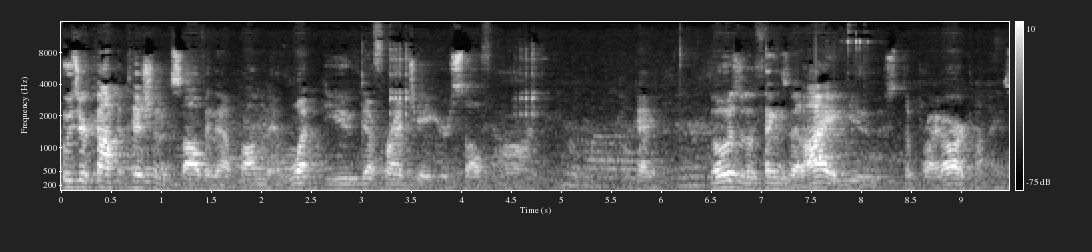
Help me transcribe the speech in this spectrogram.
Who's your competition in solving that problem and what do you differentiate yourself on? Okay. Those are the things that I use to prioritize.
